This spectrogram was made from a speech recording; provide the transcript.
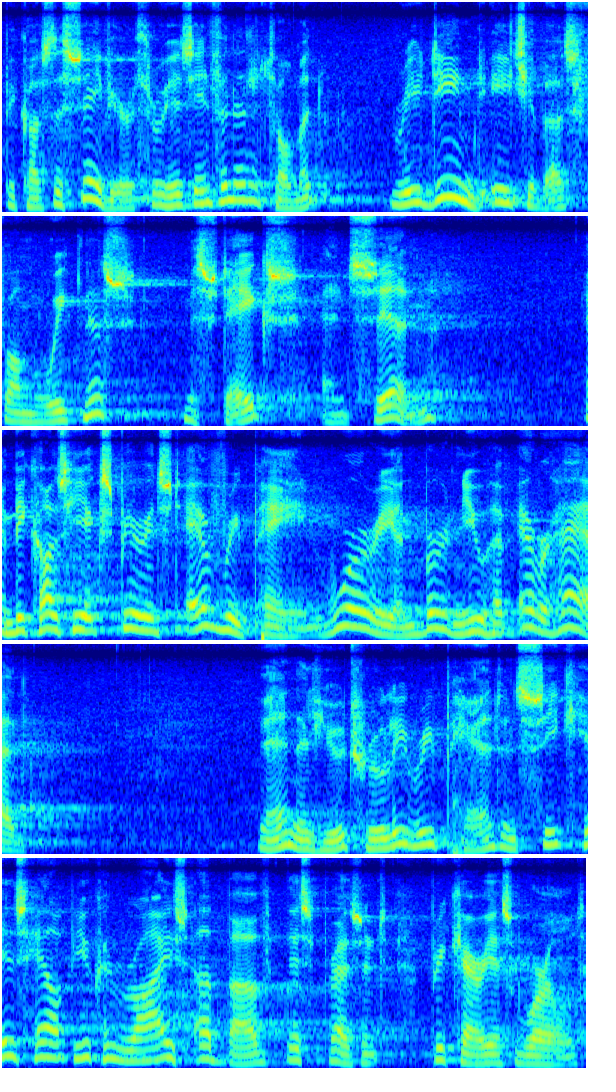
Because the Savior, through his infinite atonement, redeemed each of us from weakness, mistakes, and sin, and because he experienced every pain, worry, and burden you have ever had, then as you truly repent and seek His help, you can rise above this present precarious world.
